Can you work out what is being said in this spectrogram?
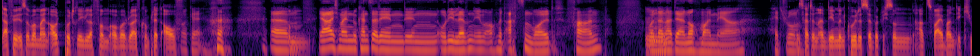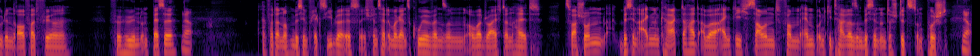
Dafür ist aber mein Output-Regler vom Overdrive komplett auf. Okay. ähm, um, ja, ich meine, du kannst ja den, den OD11 eben auch mit 18 Volt fahren und dann mhm. hat er nochmal mehr Headroom. Das hat dann an dem dann cool, dass der wirklich so ein A2-Band-EQ dann drauf hat für, für Höhen und Bässe. Ja. Einfach dann noch ein bisschen flexibler ist. Ich finde es halt immer ganz cool, wenn so ein Overdrive dann halt zwar schon ein bisschen eigenen Charakter hat, aber eigentlich Sound vom Amp und Gitarre so ein bisschen unterstützt und pusht. Ja,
